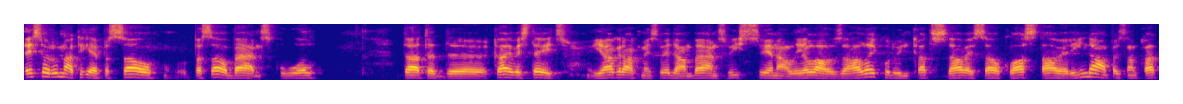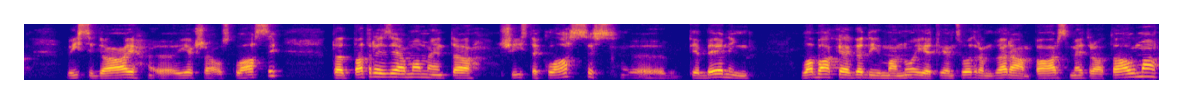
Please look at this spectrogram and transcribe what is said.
es varu runāt tikai par savu, par savu bērnu skolu. Tātad, eh, kā jau es teicu, ja agrāk mēs vedām bērnus visus vienā lielā zālē, kur viņi katrs stāvēja savu klasi, stāvēja rindā, un pēc tam kat, visi gāja eh, iekšā uz klasi, tad patreizajā momentā šīs te klases, eh, tie bērniņi labākajā gadījumā noiet viens otram garām pāris metru attālumā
